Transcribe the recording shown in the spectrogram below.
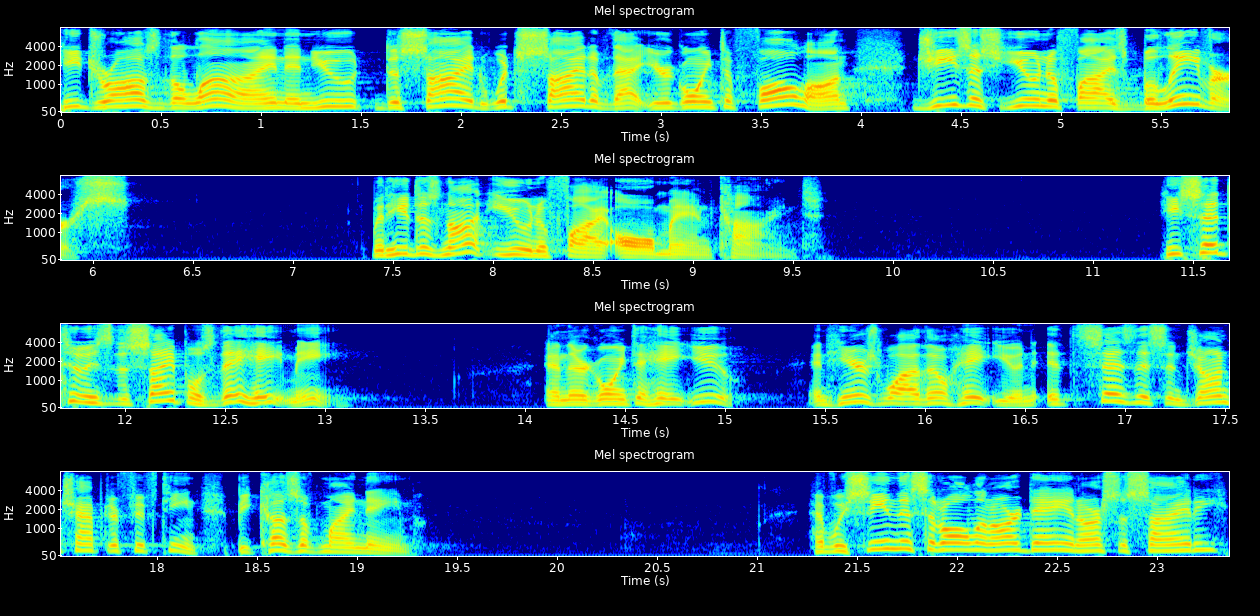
He draws the line and you decide which side of that you're going to fall on. Jesus unifies believers, but He does not unify all mankind. He said to His disciples, They hate me, and they're going to hate you. And here's why they'll hate you. And it says this in John chapter 15 because of my name. Have we seen this at all in our day, in our society?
